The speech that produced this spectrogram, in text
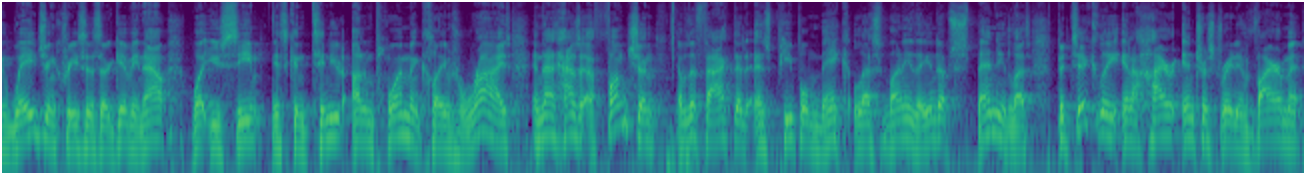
wage increases they're giving out, what you see is continued unemployment claims rise. And that has a function of the fact that as people make less money, they end up spending less, particularly in a higher interest rate environment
